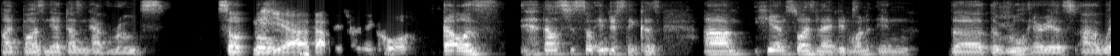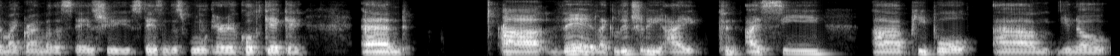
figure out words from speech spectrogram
but Bosnia doesn't have roads. So yeah, that was really cool. That was that was just so interesting because um, here in Swaziland, in one in the the rural areas uh, where my grandmother stays, she stays in this rural area called Gege, and uh, there, like literally, I can I see uh, people um, you know,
